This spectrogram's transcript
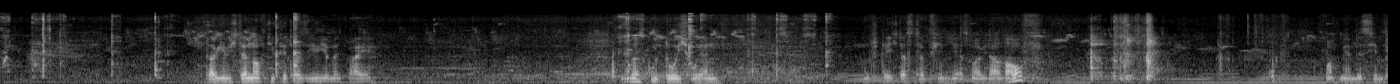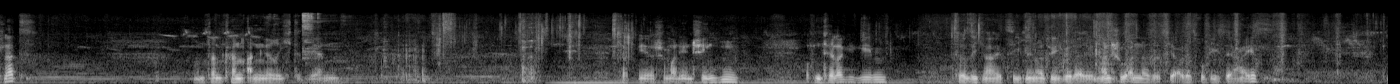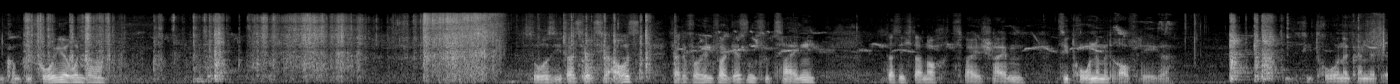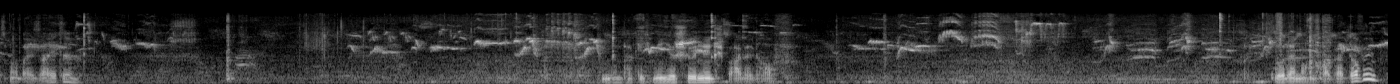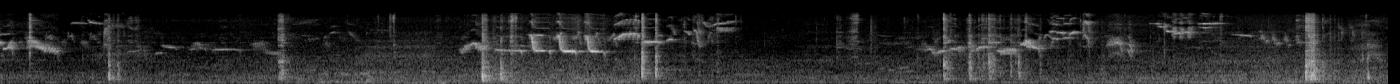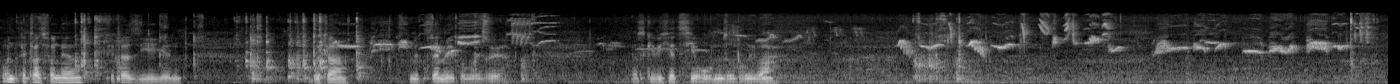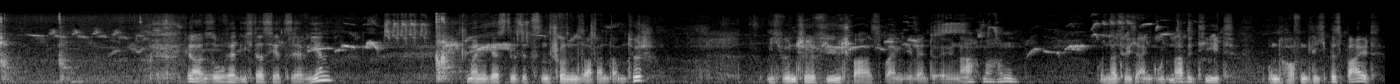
Da gebe ich dann noch die Petersilie mit bei. Und das gut durchrühren. Dann stelle ich das Töpfchen hier erstmal wieder rauf. Mache mir ein bisschen Platz. Und dann kann angerichtet werden. Ich habe mir schon mal den Schinken auf den Teller gegeben. Zur Sicherheit ziehe ich mir natürlich wieder den Handschuh an. Das ist hier alles wirklich sehr heiß. Dann kommt die Folie runter. So sieht das jetzt hier aus. Ich hatte vorhin vergessen zu zeigen, dass ich da noch zwei Scheiben Zitrone mit drauflege. Die Zitrone kann jetzt erstmal beiseite. Und dann packe ich mir hier schön den Spargel drauf. So, dann noch ein paar Kartoffeln. Und etwas von der Petersilien. Butter mit Semmelbrösel. Das gebe ich jetzt hier oben so drüber. Ja, so werde ich das jetzt servieren. Meine Gäste sitzen schon sabbernd am Tisch. Ich wünsche viel Spaß beim eventuellen Nachmachen und natürlich einen guten Appetit und hoffentlich bis bald.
